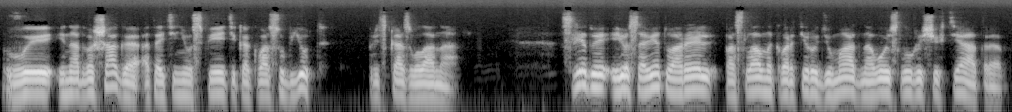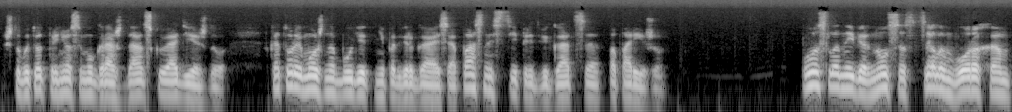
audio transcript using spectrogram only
«Вы и на два шага отойти не успеете, как вас убьют», — предсказывала она. Следуя ее совету, Орель послал на квартиру Дюма одного из служащих театра, чтобы тот принес ему гражданскую одежду, в которой можно будет, не подвергаясь опасности, передвигаться по Парижу. Посланный вернулся с целым ворохом,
